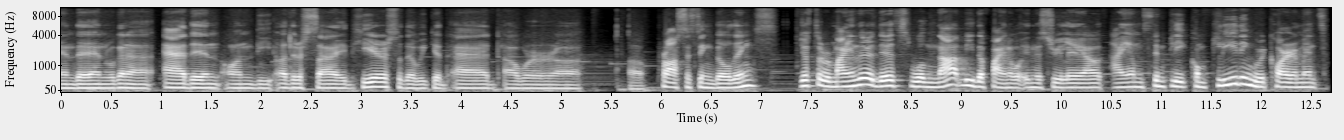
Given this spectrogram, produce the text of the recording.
And then we're gonna add in on the other side here so that we could add our uh, uh, processing buildings just a reminder, this will not be the final industry layout. I am simply completing requirements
